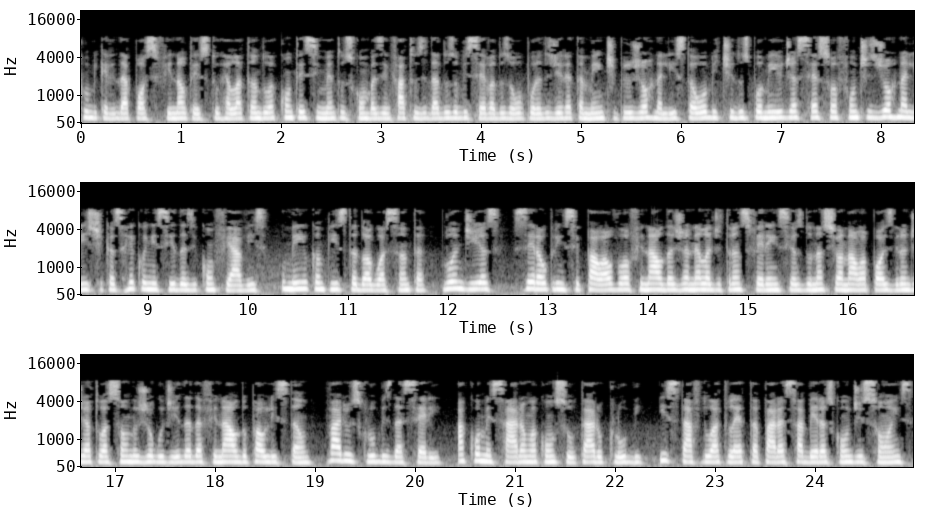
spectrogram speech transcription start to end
clube que lhe posse final texto relatando acontecimentos com base em fatos e dados observados ou apurados diretamente pelo jornalista ou obtidos por meio de acesso a fontes jornalísticas reconhecidas e confiáveis, o meio-campista do Água Santa, Luan Dias, será o principal alvo ao final da janela de transferências do Nacional após grande atuação no jogo de ida da final do Paulistão. Vários clubes da série A começaram a consultar o clube e staff do atleta para saber as condições,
